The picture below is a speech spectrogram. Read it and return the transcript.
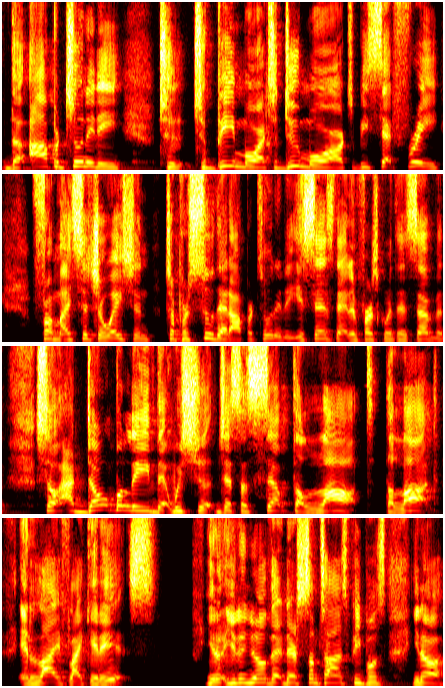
the opportunity to to be more to do more or to be set free from a situation to pursue that opportunity. It says that in 1 corinthians 7 so i don't believe that we should just accept the lot the lot in life like it is you know, you know that there's sometimes people's, you know,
